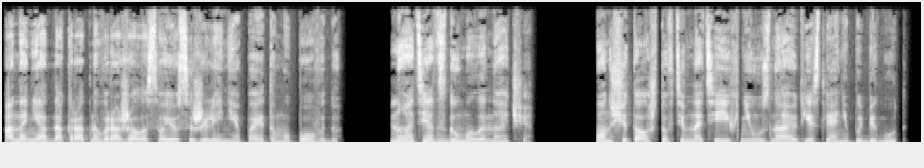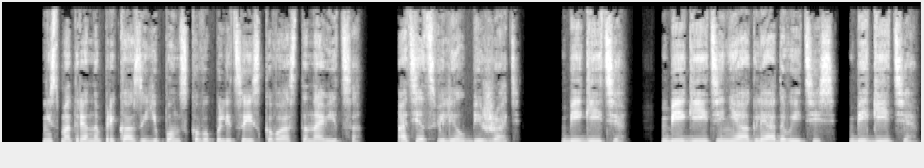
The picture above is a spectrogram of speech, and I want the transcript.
Она неоднократно выражала свое сожаление по этому поводу. Но отец думал иначе. Он считал, что в темноте их не узнают, если они побегут. Несмотря на приказы японского полицейского остановиться, отец велел бежать. «Бегите! Бегите, не оглядывайтесь! Бегите!»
